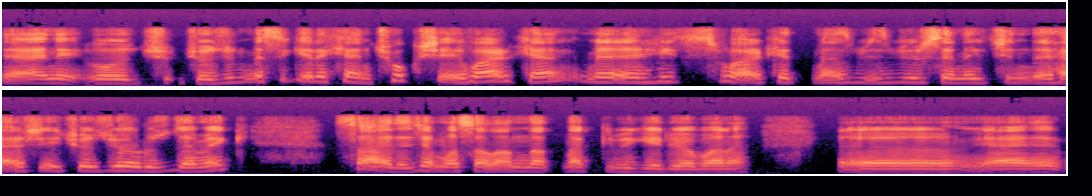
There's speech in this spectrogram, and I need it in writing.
Yani o çözülmesi gereken çok şey varken ve hiç fark etmez biz bir sene içinde her şeyi çözüyoruz demek sadece masal anlatmak gibi geliyor bana. Ee, yani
